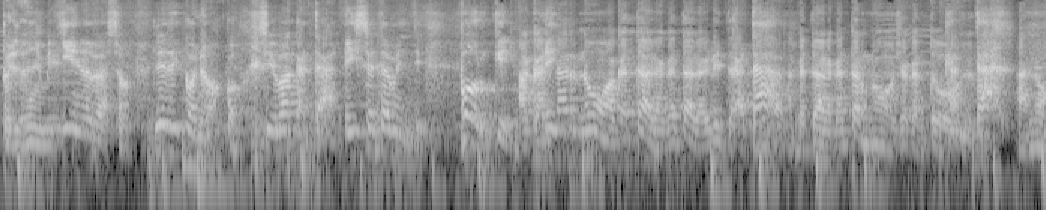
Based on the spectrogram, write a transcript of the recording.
Perdóneme, tiene razón, le reconozco, se va a Qatar, exactamente. Porque A cantar, no, a Qatar, a Qatar, a Greta. Qatar. A Qatar, a cantar, no, ya cantó. Cantar. Ah, no.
